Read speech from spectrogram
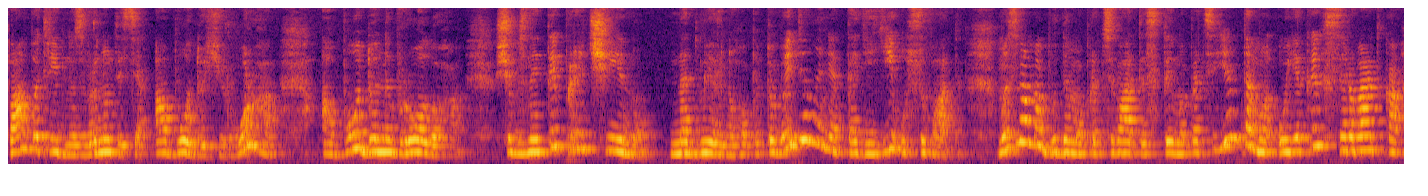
Вам потрібно звернутися або до хірурга, або до невролога, щоб знайти причину надмірного потовиділення та її усувати. Ми з вами будемо працювати з тими пацієнтами, у яких серветка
